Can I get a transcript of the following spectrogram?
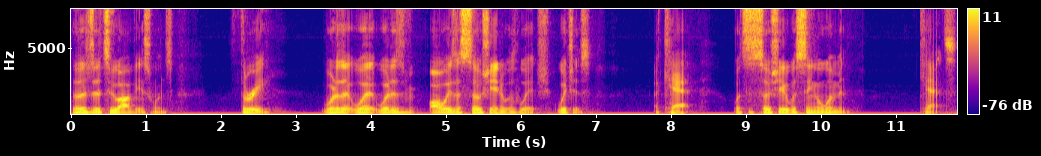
Those are the two obvious ones. Three. What are the what what is always associated with witch witches? A cat. What's associated with single women? Cats.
